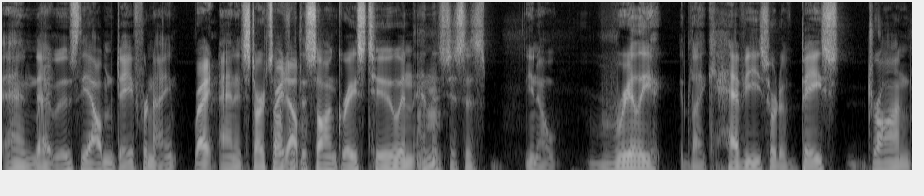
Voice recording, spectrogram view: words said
and uh, Right. it was the album Day for Night Right. and it starts Great off with the song Grace Too and, and Mhm. it's just this you know really like heavy sort of bass drawn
